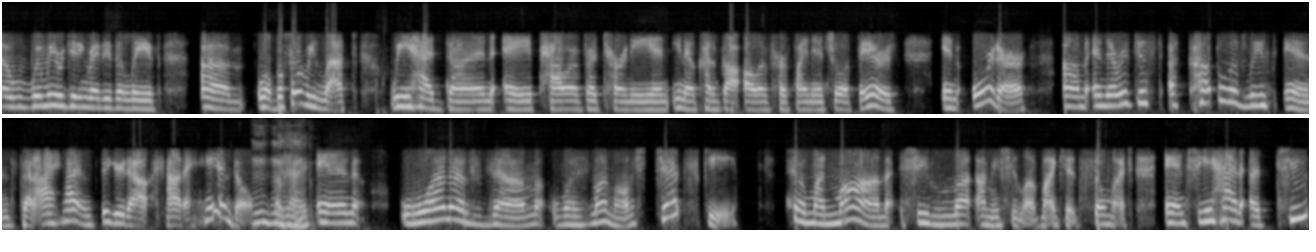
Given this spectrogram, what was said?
So when we were getting ready to leave, um, well, before we left, we had done a power of attorney and, you know, kind of got all of her financial affairs in order. Um, and there were just a couple of loose ends that I hadn't figured out how to handle. Mhm. Okay. And one of them was my mom's jet ski. So my mom, she loved, I mean, she loved my kids so much. And she had a two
